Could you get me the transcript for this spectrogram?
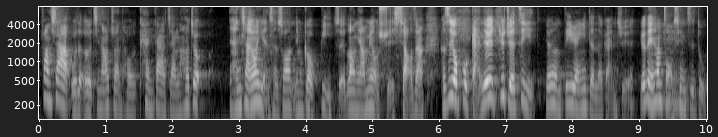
放下我的耳机，然后转头看大家，然后就很想用眼神说，你们给我闭嘴，老娘没有学校这样，可是又不敢，就就觉得自己有种低人一等的感觉，有点像种姓制度。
